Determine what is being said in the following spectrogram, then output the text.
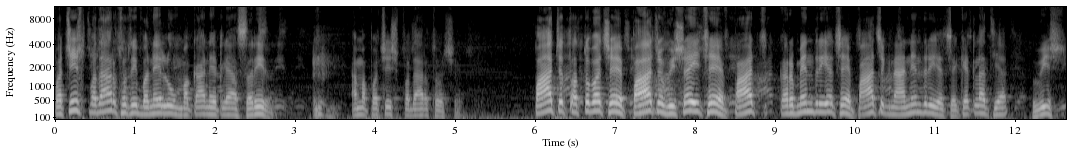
પચીસ પદાર્થોથી બનેલું મકાન એટલે આ શરીર. આમાં પચીસ પદાર્થો છે. પાંચ તત્વ છે, પાંચ વિષય છે, પાંચ કર્મેન્દ્રિય છે, પાંચ જ્ઞાનેન્દ્રિય છે. કેટલા થયા? વીસ.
